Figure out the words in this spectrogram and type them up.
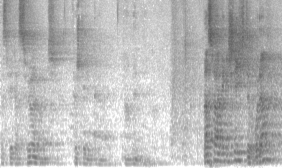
dass wir das hören und verstehen können. Amen. Was für eine Geschichte, oder?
